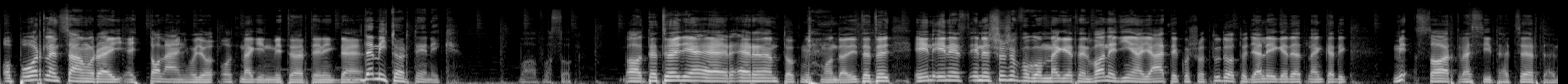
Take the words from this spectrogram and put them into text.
a Portland számomra egy, egy talány, hogy ott megint mi történik, de... De mi történik? Balfaszok. Ah, tehát, hogy erre, erre nem tudok mit mondani. Tehát, hogy én, én, ezt, én ezt sosem fogom megérteni. Van egy ilyen játékosod, tudod, hogy elégedetlenkedik. Mi szart veszíthetsz, érted?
